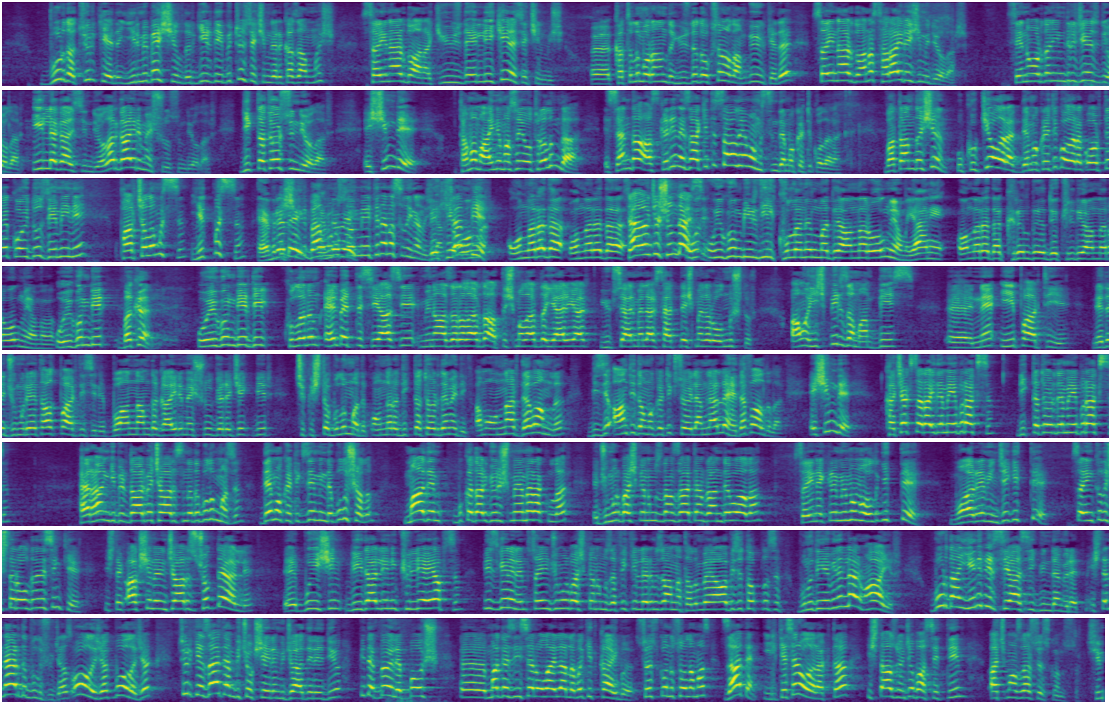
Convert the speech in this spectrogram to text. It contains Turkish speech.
Burada Türkiye'de 25 yıldır girdiği bütün seçimleri kazanmış Sayın Erdoğan'a ki %52 ile seçilmiş e, katılım oranında %90 olan bir ülkede Sayın Erdoğan'a saray rejimi diyorlar. Seni oradan indireceğiz diyorlar. İllegalsin diyorlar, gayrimeşrusun diyorlar. Diktatörsün diyorlar. E şimdi tamam aynı masaya oturalım da e sen daha asgari nezaketi sağlayamamışsın demokratik olarak. Vatandaşın hukuki olarak, demokratik olarak ortaya koyduğu zemini parçalamışsın, yıkmışsın. Emre e şimdi Bey, ben Emre bunun Bey. samimiyetine nasıl inanacağım? Peki sen onla- bir, onlara da onlara da sen önce şunu dersin. uygun bir dil kullanılmadığı anlar olmuyor mu? Yani onlara da kırıldığı, döküldüğü anlar olmuyor mu? Uygun bir bakın uygun bir dil kullanıl elbette siyasi münazaralarda atışmalarda yer yer yükselmeler sertleşmeler olmuştur. Ama hiçbir zaman biz e, ne İyi Parti'yi ne de Cumhuriyet Halk Partisi'ni bu anlamda gayrimeşru görecek bir çıkışta bulunmadık. Onlara diktatör demedik ama onlar devamlı bizi antidemokratik söylemlerle hedef aldılar. E şimdi kaçak saray demeyi bıraksın, diktatör demeyi bıraksın herhangi bir darbe çağrısında da bulunmasın. Demokratik zeminde buluşalım. Madem bu kadar görüşmeye meraklılar, e, Cumhurbaşkanımızdan zaten randevu alan Sayın Ekrem İmamoğlu gitti. Muharrem İnce gitti. Sayın Kılıçdaroğlu da desin ki işte Akşener'in çağrısı çok değerli. E, bu işin liderliğini külliye yapsın. Biz gelelim Sayın Cumhurbaşkanımıza fikirlerimizi anlatalım veya bizi toplasın. Bunu diyebilirler mi? Hayır. Buradan yeni bir siyasi gündem üretme. İşte nerede buluşacağız? O olacak, bu olacak. Türkiye zaten birçok şeyle mücadele ediyor. Bir de böyle boş e, magazinsel olaylarla vakit kaybı söz konusu olamaz. Zaten ilkesel olarak da işte az önce bahsettiğim açmazlar söz konusu. Şimdi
